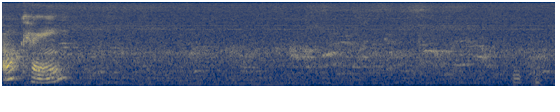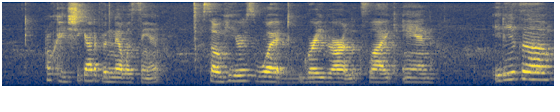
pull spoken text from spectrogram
Okay. Okay, she got a vanilla scent. So here's what Graveyard looks like. And it is a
